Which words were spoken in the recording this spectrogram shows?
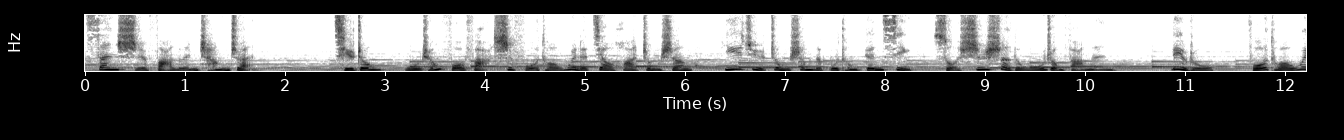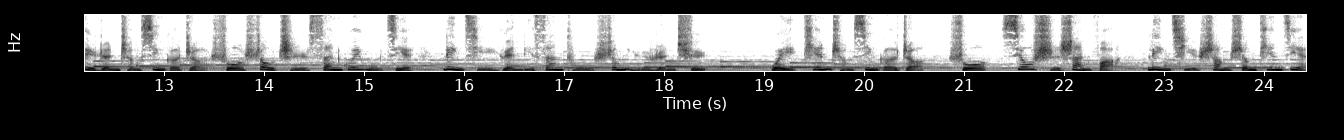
三十法轮常转。其中五乘佛法是佛陀为了教化众生，依据众生的不同根性所施设的五种法门。例如，佛陀为人乘性格者说受持三归五戒，令其远离三途，生于人趣；为天成性格者说修十善法，令其上升天界。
